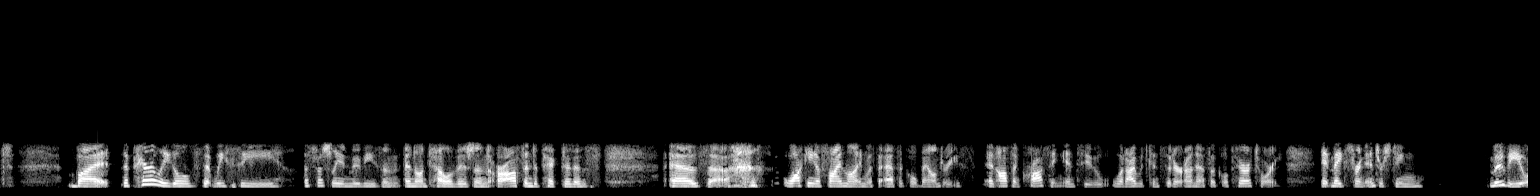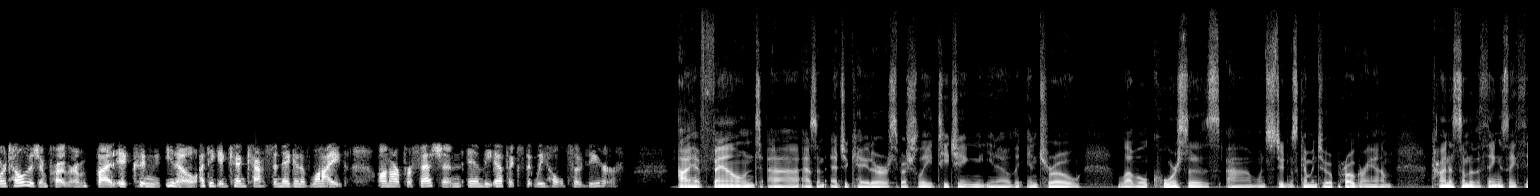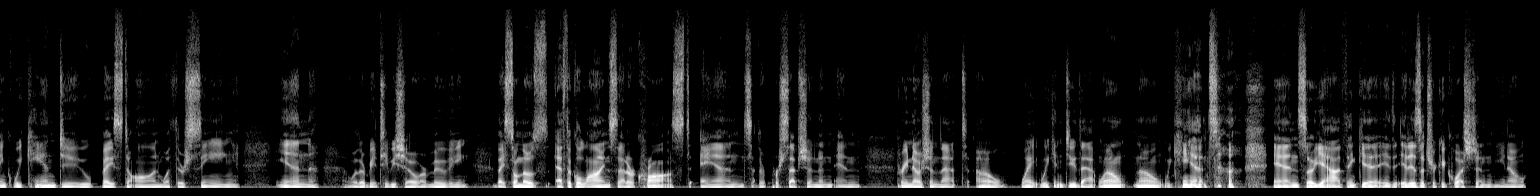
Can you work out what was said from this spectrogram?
But the paralegals that we see, especially in movies and, and on television, are often depicted as as uh, walking a fine line with the ethical boundaries and often crossing into what I would consider unethical territory it makes for an interesting movie or television program, but it can, you know, I think it can cast a negative light on our profession and the ethics that we hold so dear. I have found uh, as an educator, especially teaching, you know, the intro level courses, um, when students come into a program, kind of some of the things they think we can do based on what they're seeing in whether it be a TV show or a movie based on those ethical lines that are crossed and their perception and, and pre-notion that oh wait we can do that well no we can't and so yeah i think it, it is a tricky question you know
